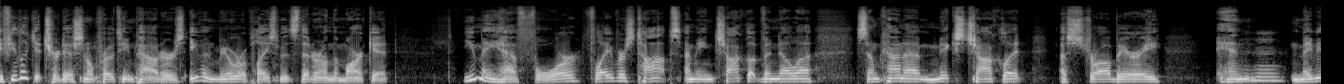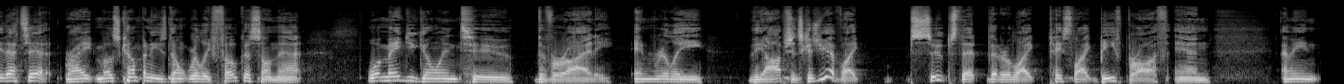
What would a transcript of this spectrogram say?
if you look at traditional protein powders, even meal replacements that are on the market, you may have four flavors tops. I mean, chocolate, vanilla, some kind of mixed chocolate, a strawberry, and mm-hmm. maybe that's it, right? Most companies don't really focus on that. What made you go into the variety and really the options? Because you have like soups that that are like taste like beef broth, and I mean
